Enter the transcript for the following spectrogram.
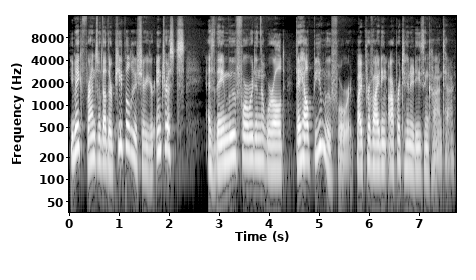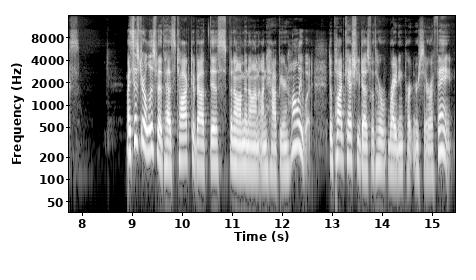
you make friends with other people who share your interests. As they move forward in the world, they help you move forward by providing opportunities and contacts. My sister Elizabeth has talked about this phenomenon on Happier in Hollywood, the podcast she does with her writing partner Sarah Fain.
